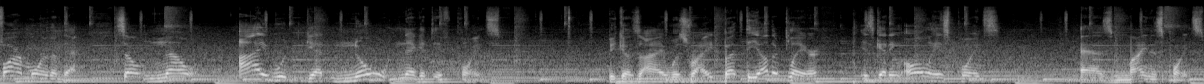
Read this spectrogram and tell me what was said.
far more than that. So now I would get no negative points because I was right, but the other player is getting all his points as minus points.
